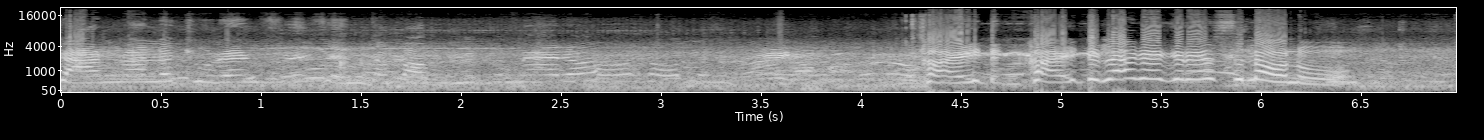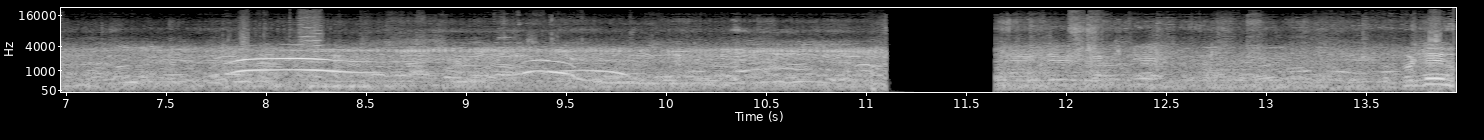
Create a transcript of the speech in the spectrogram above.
చార్మినార్లో చూడండి ఫ్రెండ్స్ ఎంత పబ్లిక్ ఉన్నారో కైట్ కైట్ లాగా ఎగరేస్తున్నావు నువ్వు. पटेल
